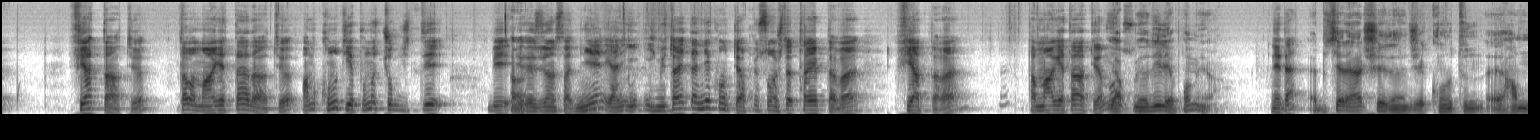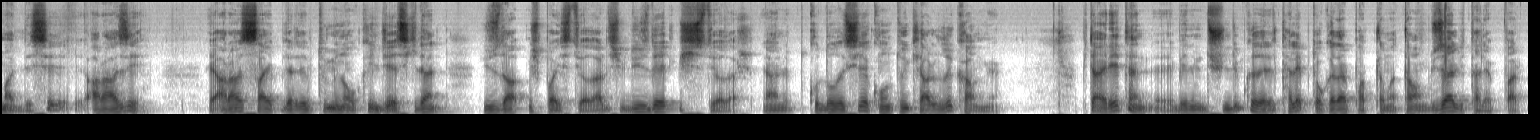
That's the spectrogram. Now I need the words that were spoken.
Fiyat da artıyor. Tamam maliyetler de artıyor. Ama konut yapımı çok ciddi bir evet. erozyona sahip. Niye? Yani müteahhitler niye konut yapmıyor? Sonuçta talep de var. Fiyat da var. Tam maliyetler atıyor mu? Yapmıyor olsun? değil yapamıyor. Neden? E, bir kere her şeyden önce konutun e, ham maddesi arazi. E, arazi sahipleri de bütün bunu okuyunca eskiden %60 pay istiyorlardı. Şimdi %70 istiyorlar. Yani dolayısıyla konutun karlılığı kalmıyor. Bir de ayrıyeten benim düşündüğüm kadarıyla talep de o kadar patlama. Tamam güzel bir talep var.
